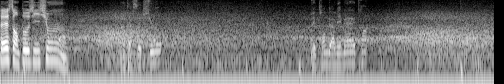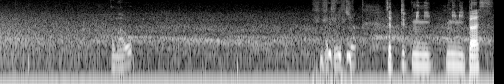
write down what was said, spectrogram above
Reste en position. Interception. Les 30 derniers mètres. Romao. Cette toute mini mimi passe.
